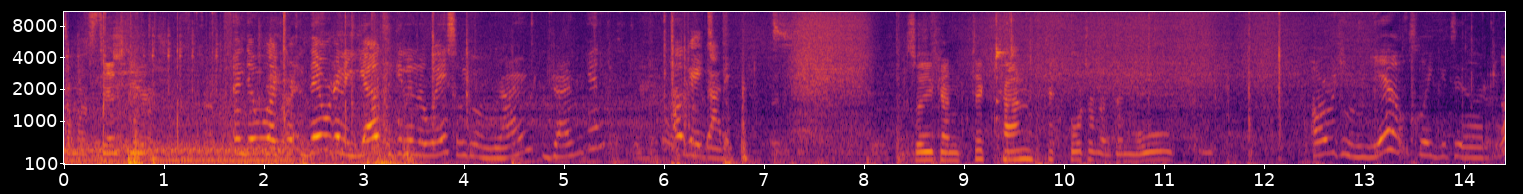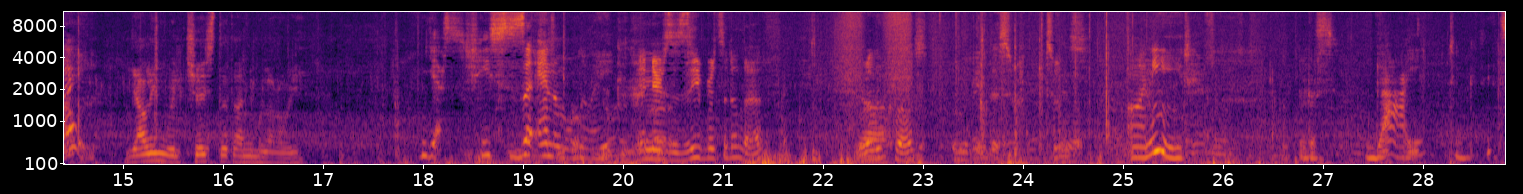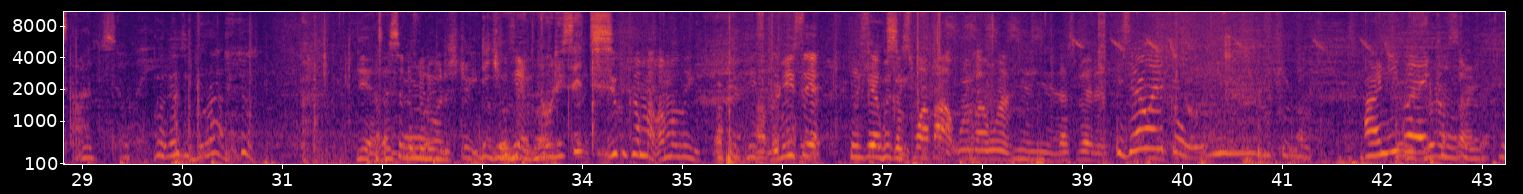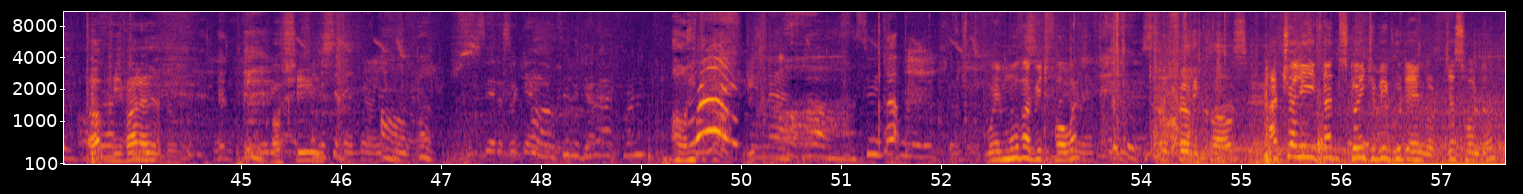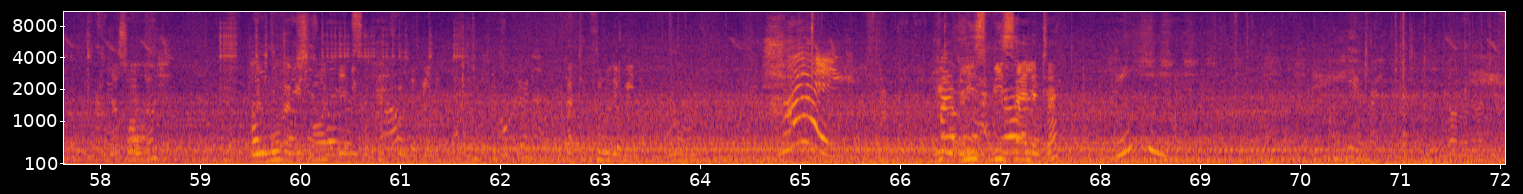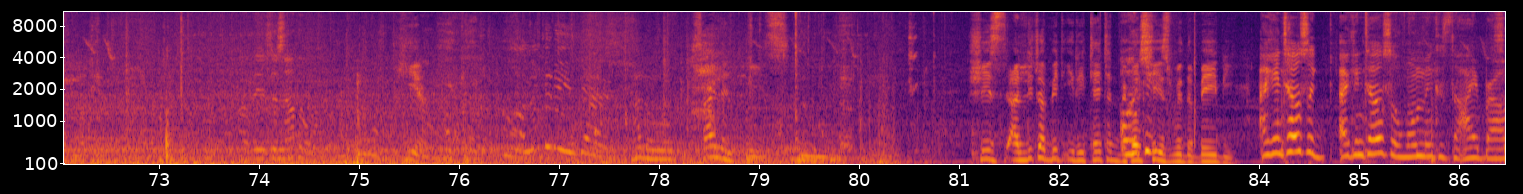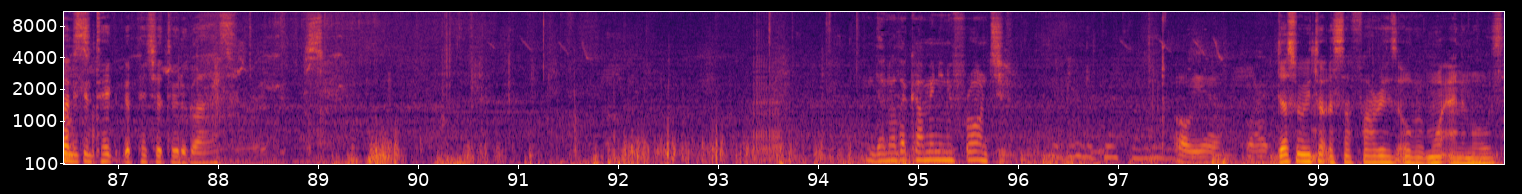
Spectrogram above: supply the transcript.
Come and stand here. And then we're like, then we're gonna yell to get it away so we can drive, drive again. Okay, got it. So you can take can, take photo and then move. Or we can yell so we get it out of the way. Yelling will chase that animal away. Yes, chases the animal away. And there's a zebra to the left. Really close. Let me get this one too. I need this guy to get its eyes away. Oh, there's a giraffe too. Yeah, it's in the middle of the street. Did you notice it? You can come up. I'm gonna leave. He, he said he said we can swap out one by one. Yeah, yeah. That's better. Is there like a way to go? I need like Oh, he's running. Oh, she's. Oh, boom. We'll move a bit forward. Still fairly close. Yeah. Actually, that's going to be good angle. Just hold on. Just hold on. I need Move a bit forward, then you can take out. from the window. You can take through the window. Hi. You please be silent, huh? Oh, there's another one. Here. Oh, look at these guys. Hello. Silent, please. She's a little bit irritated Oh, I because can- she's with the baby. I can tell it's a I can tell it's a woman because the eyebrows. So you can take the picture through the glass. And another coming in front. Oh yeah, right. Just when we thought the safari is over, more animals.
